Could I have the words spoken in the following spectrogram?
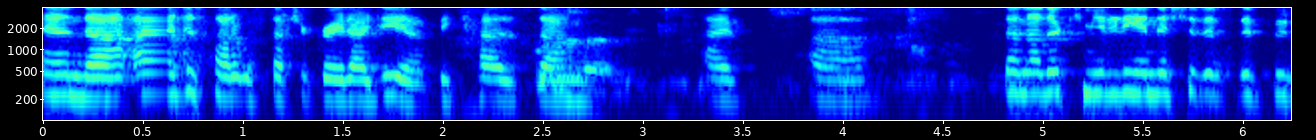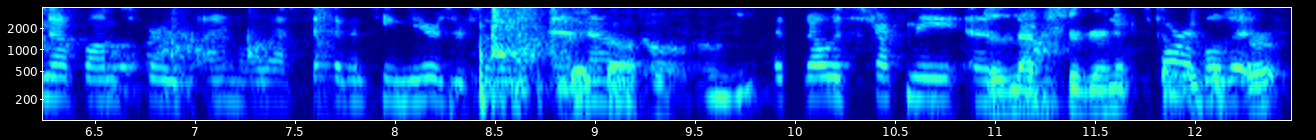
And uh, I just thought it was such a great idea because um, I've uh, done other community initiatives, did Food Not Bombs for, I don't know, the last 17 years or so. And um, it always struck me as Doesn't have um, sugar in it. It's horrible maple that syrup.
